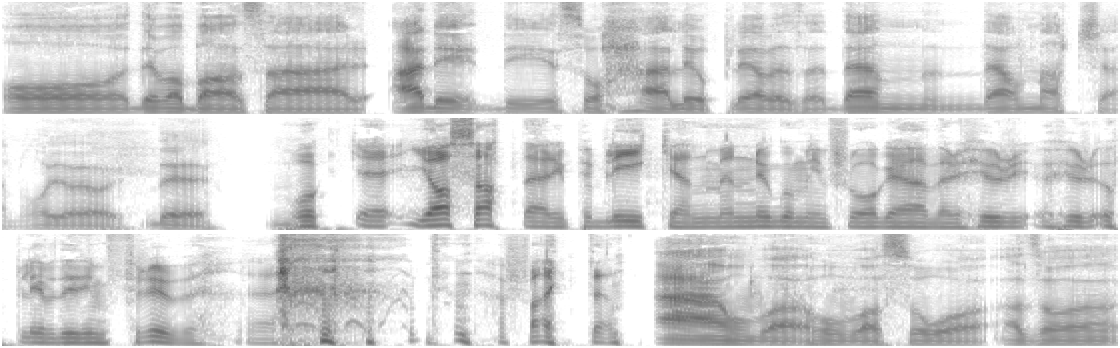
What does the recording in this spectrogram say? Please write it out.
Och det var bara så här, äh, det, det är så härlig upplevelse. Den, den matchen, oj oj oj. Det, Mm. Och eh, jag satt där i publiken, men nu går min fråga över. Hur, hur upplevde din fru eh, den här fighten? Äh, hon, var, hon var så, alltså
